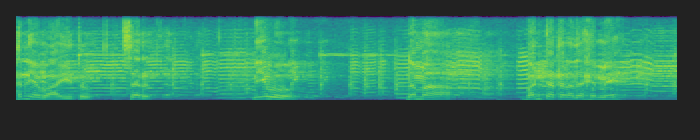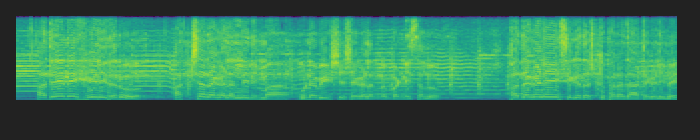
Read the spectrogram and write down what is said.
ಧನ್ಯವಾಯಿತು. ಸರ್, ನೀವು ನಮ್ಮ ಬಂಟತನದ ಹೆಮ್ಮೆ. ಅದೇನೇ ಹೇಳಿದರೂ ಅಕ್ಷರಗಳಲ್ಲಿ ನಿಮ್ಮ ಗುಣವಿಶೇಷಗಳನ್ನು ಬಣ್ಣಿಸಲು ಪದಗಳೇ ಸಿಗದಷ್ಟು ಪರದಾಟಗಳಿವೆ.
